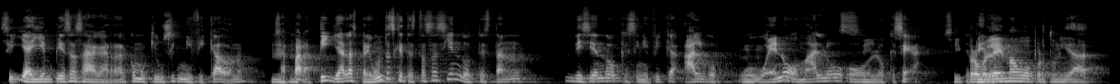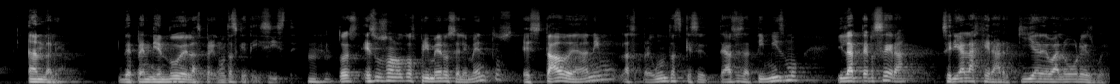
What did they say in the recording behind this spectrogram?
Sí, y ahí empiezas a agarrar como que un significado, ¿no? O sea, para ti ya las preguntas que te estás haciendo te están diciendo que significa algo, o bueno o malo, o lo que sea. Sí, problema u oportunidad. Ándale, dependiendo de las preguntas que te hiciste. Entonces, esos son los dos primeros elementos, estado de ánimo, las preguntas que se te haces a ti mismo, y la tercera sería la jerarquía de valores, güey.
